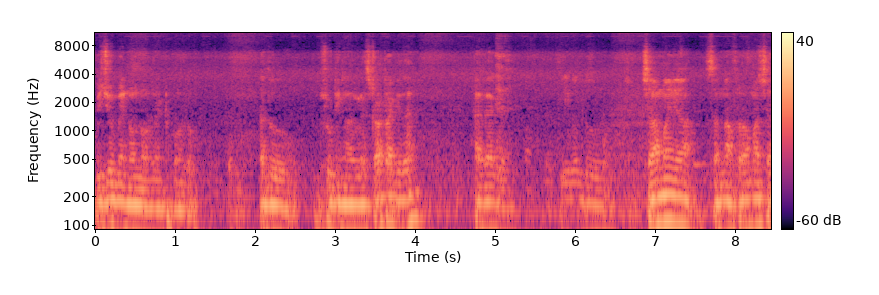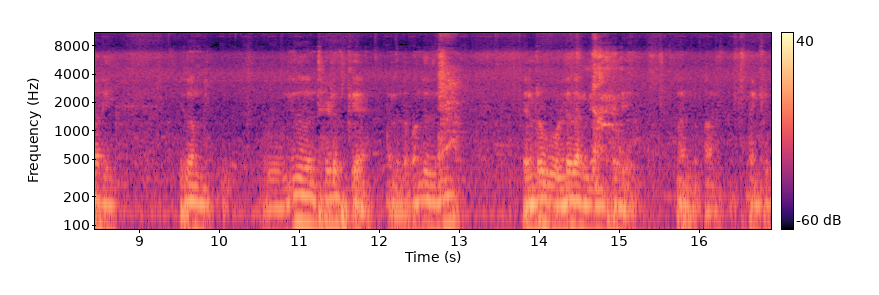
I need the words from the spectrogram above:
ಬಿಜು ಮೆನನ್ನು ಇಟ್ಕೊಂಡು. ಅದು ಶೂಟಿಂಗ್ ಆಗಲೇ ಸ್ಟಾರ್ಟ್ ಆಗಿದೆ. ಹಾಗಾಗಿ ಈ ಒಂದು ಚಾಮಯ್ಯ, ಸಣ್ಣ ರಾಮಾಚಾರಿ ಇದೊಂದು, ಇದು ಅಂತ ಹೇಳೋದಕ್ಕೆ ಅಲ್ಲಿಂದ ಬಂದಿದ್ದೀನಿ. ಎಲ್ರಿಗೂ ಒಳ್ಳೇದಾಗಲಿ ಅಂತ ಹೇಳಿ ನಾನು ಥ್ಯಾಂಕ್ ಯು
